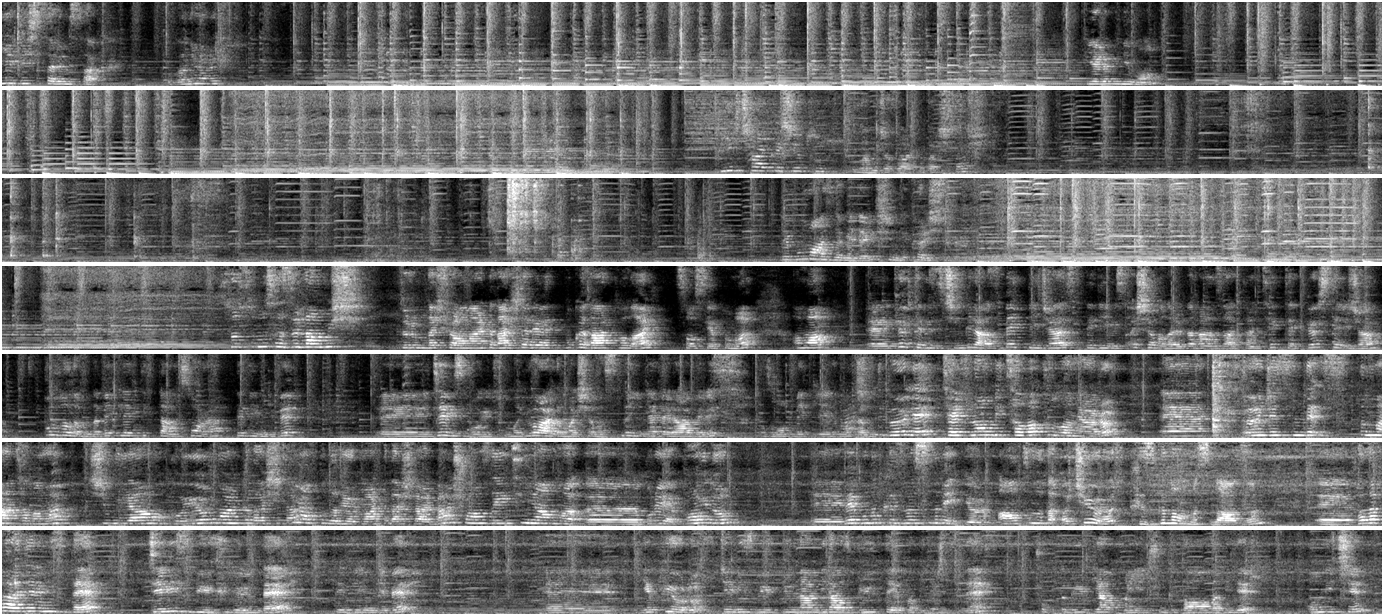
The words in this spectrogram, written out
Bir diş sarımsak kullanıyoruz. Yarım limon. Bir çay kaşığı tuz kullanacağız arkadaşlar. Malzemeleri şimdi karıştırıyoruz. Sosumuz hazırlanmış durumda şu an arkadaşlar. Evet bu kadar kolay sos yapımı. Ama e, köftemiz için biraz bekleyeceğiz. Dediğimiz aşamaları da ben zaten tek tek göstereceğim. Buzdolabında beklettikten sonra dediğim gibi e, ceviz boyutunda yuvarlama aşamasında yine beraberiz. O zaman bekleyelim bakalım. Şimdi böyle teflon bir tava kullanıyorum. E, öncesinde ısıttım ben tavamı. Şimdi yağımı koyuyorum arkadaşlar. Yağ kullanıyorum arkadaşlar. Ben şu an zeytinyağımı e, buraya koydum. E, ve bunun kızmasını bekliyorum. Altını da açıyoruz. Kızgın olması lazım. E, falafellerimizi de ceviz büyüklüğünde dediğim gibi e, yapıyoruz. Ceviz büyüklüğünden biraz büyük de yapabilirsiniz. Çok da büyük yapmayın çünkü dağılabilir. Onun için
